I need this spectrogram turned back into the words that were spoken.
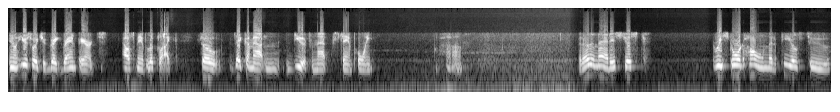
You know, here's what your great grandparents' house may have looked like. So they come out and view it from that standpoint. Uh, but other than that, it's just a restored home that appeals to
